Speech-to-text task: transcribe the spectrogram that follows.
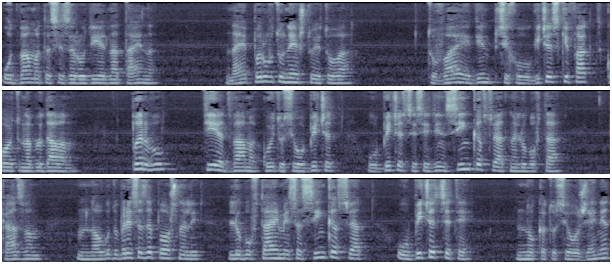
от двамата се зароди една тайна. Най-първото нещо е това. Това е един психологически факт, който наблюдавам. Първо, тия двама, които се обичат, обичат се с един синкъв цвят на любовта. Казвам, много добре са започнали, любовта им е с синкъв цвят, обичат се те, но като се оженят,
